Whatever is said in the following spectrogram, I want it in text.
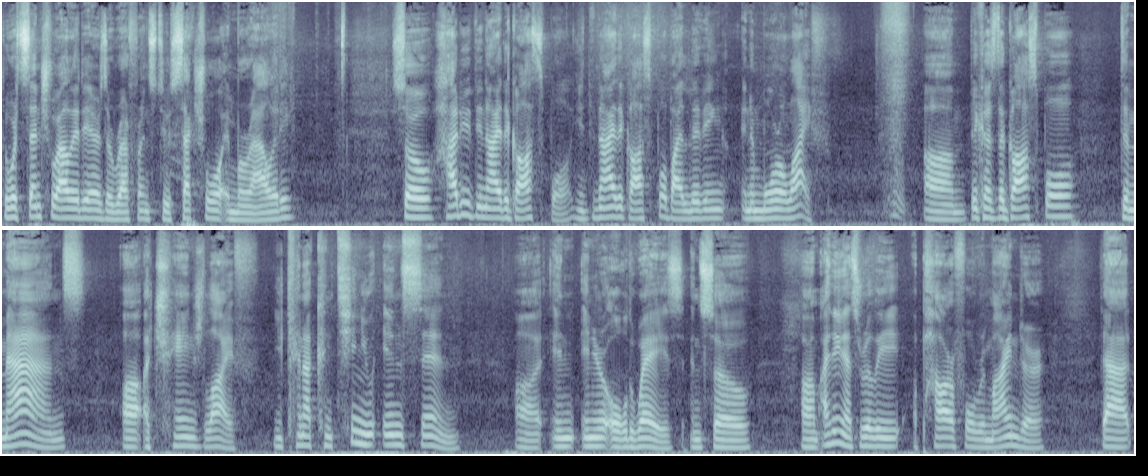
The word sensuality there is a reference to sexual immorality. So, how do you deny the gospel? You deny the gospel by living an immoral life. Um, because the gospel demands uh, a changed life. You cannot continue in sin uh, in, in your old ways. And so um, I think that's really a powerful reminder that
